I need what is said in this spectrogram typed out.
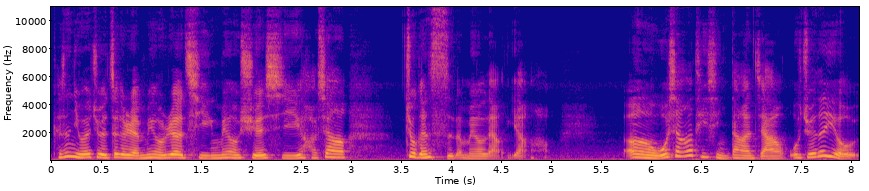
可是你会觉得这个人没有热情，没有学习，好像就跟死了没有两样。哈，嗯，我想要提醒大家，我觉得有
